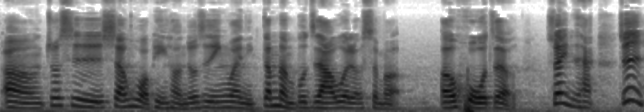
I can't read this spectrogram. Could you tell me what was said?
嗯、就是生活平衡，就是因为你根本不知道为了什么而活着，所以你才就是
